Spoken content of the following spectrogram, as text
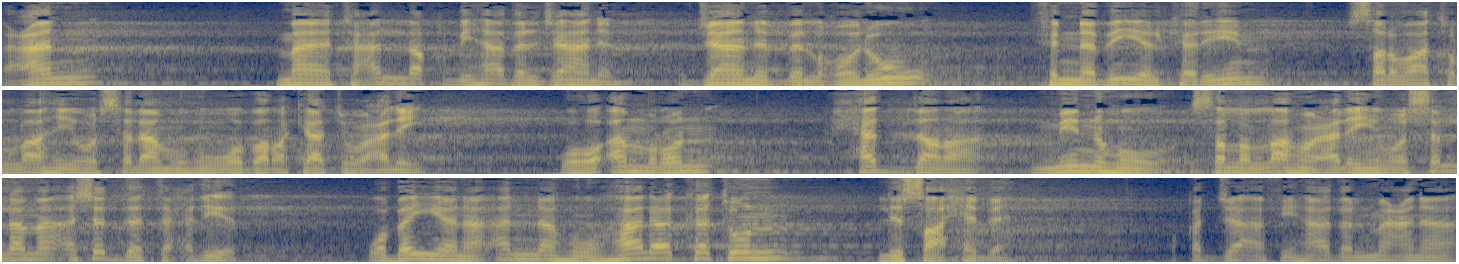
عن ما يتعلق بهذا الجانب جانب الغلو في النبي الكريم صلوات الله وسلامه وبركاته عليه. وهو أمر حذر منه صلى الله عليه وسلم أشد التحذير وبين أنه هلكة لصاحبه. وقد جاء في هذا المعنى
